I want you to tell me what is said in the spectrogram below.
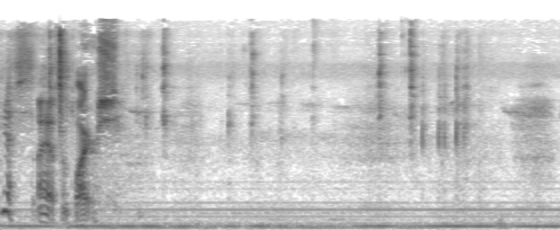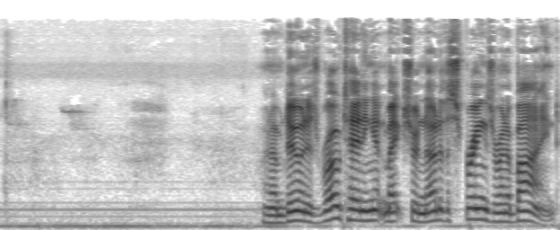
Yes, I have some pliers. What I'm doing is rotating it, make sure none of the springs are in a bind.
